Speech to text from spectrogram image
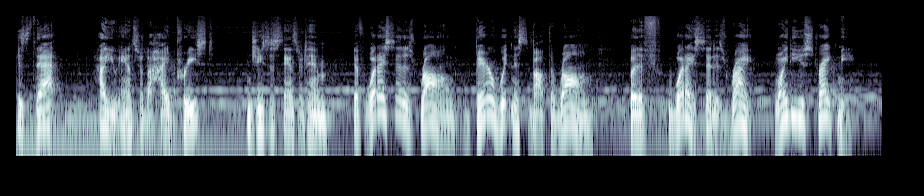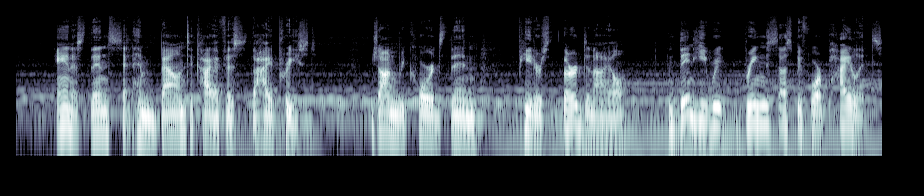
Is that how you answer the high priest? And Jesus answered him, If what I said is wrong, bear witness about the wrong. But if what I said is right, why do you strike me? Annas then sent him bound to Caiaphas, the high priest. John records then Peter's third denial, and then he re- brings us before Pilate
